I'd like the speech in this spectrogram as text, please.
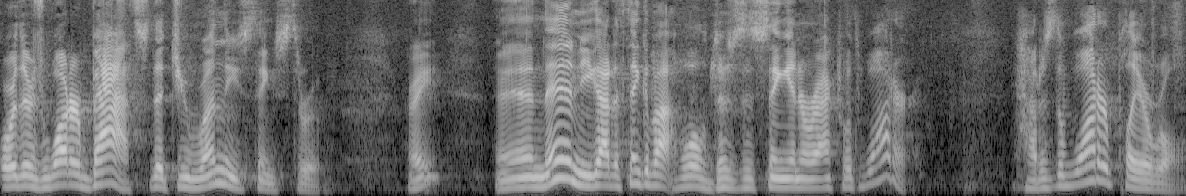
Or there's water baths that you run these things through, right? And then you got to think about, well, does this thing interact with water? How does the water play a role?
